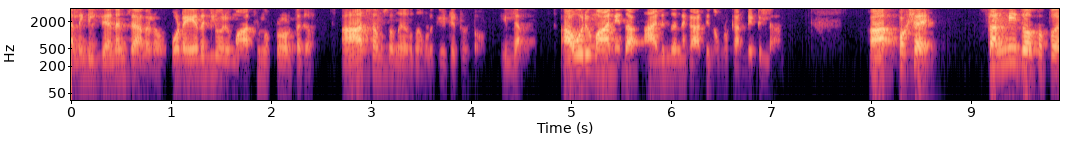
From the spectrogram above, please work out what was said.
അല്ലെങ്കിൽ ജനം ചാനലോ പോട്ടെ ഏതെങ്കിലും ഒരു മാധ്യമ പ്രവർത്തകർ ആശംസ നേർന്ന് നമ്മൾ കേട്ടിട്ടുണ്ടോ? ഇല്ല. ആ ഒരു മാന്യത ആരും തന്നെ കാട്ടി നമ്മൾ കണ്ടിട്ടില്ല. പക്ഷേ Sunny Joseph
